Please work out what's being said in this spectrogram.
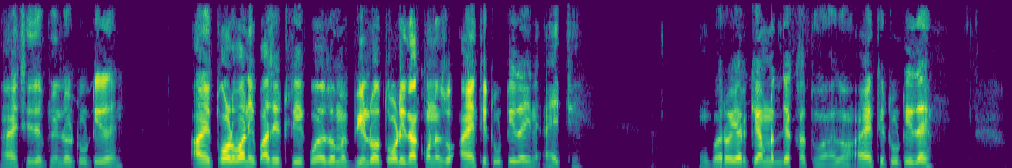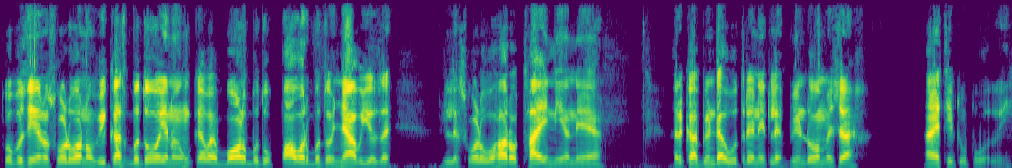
અહીંથી જે ભીંડો તૂટી જાય ને, આની તોડવાની પાછી ટ્રીક હોય તમે ભીંડો તોડી નાખો ને જો અહીંથી તૂટી જાય ને અહીંથી. હું બરો યાર કેમ નથી દેખાતું હા જો, અહીંથી તૂટી જાય. તો પછી એનો છોડવાનો વિકાસ બધો એનો શું કહેવાય, બળ બધું પાવર બધો ન્યા આવ્યો જાય. એટલે છોડવો સારો થાય નહીં અને હરખા ભીંડા ઉતરે ને એટલે ભીંડો હંમેશા અહીંથી તૂટવો જોઈએ.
